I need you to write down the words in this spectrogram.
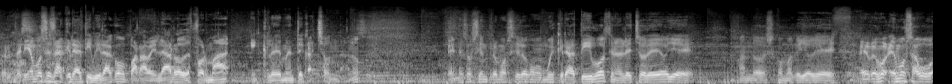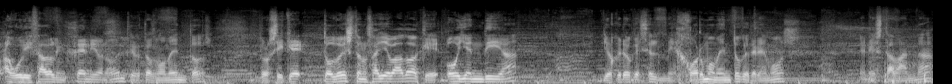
Pero teníamos esa creatividad como para bailarlo de forma increíblemente cachonda, ¿no? En eso siempre hemos sido como muy creativos en el hecho de, oye, cuando es como aquello que hemos agu- agudizado el ingenio, ¿no? En ciertos momentos, pero sí que todo esto nos ha llevado a que hoy en día yo creo que es el mejor momento que tenemos en esta banda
